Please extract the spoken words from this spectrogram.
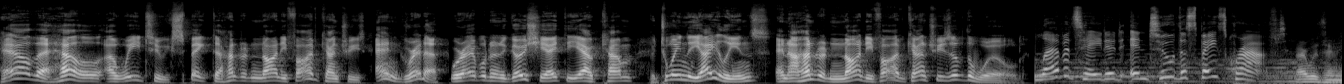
How the hell are we to expect 195 countries and Greta were able to negotiate the outcome between the aliens and 195 countries of the world? Levitated into the spacecraft. There was an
